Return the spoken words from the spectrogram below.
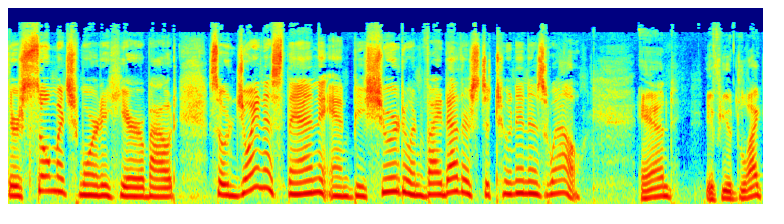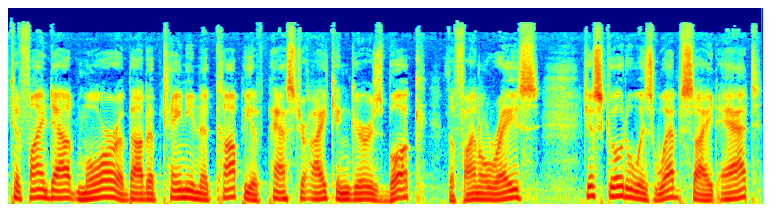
There's so much more to hear about, so join us then and be sure to invite others to tune in as well. And if you'd like to find out more about obtaining a copy of Pastor Eichinger's book, The Final Race, just go to his website at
